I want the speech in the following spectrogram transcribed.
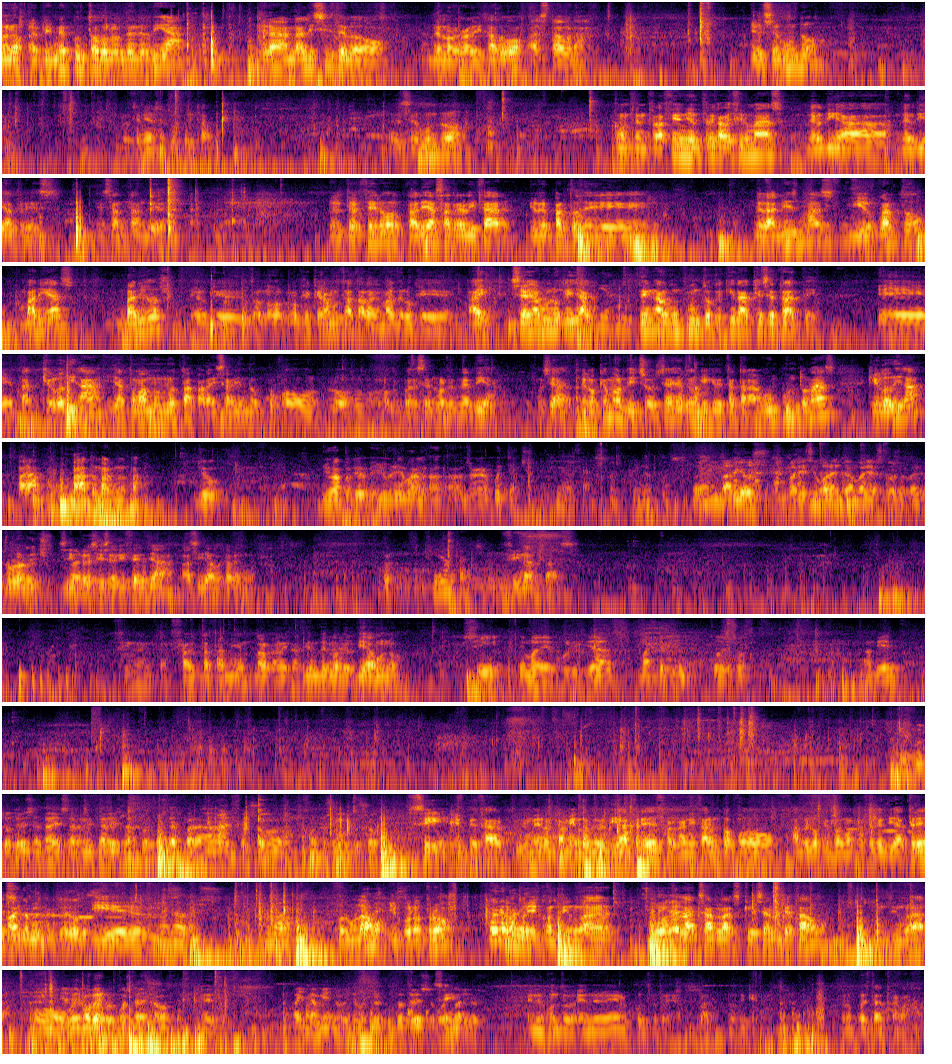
Bueno, el primer punto del orden del día era análisis de lo, de lo realizado hasta ahora. El segundo, lo tenías apuntado. El segundo, concentración y entrega de firmas del día, del día 3 en Santander. El tercero, tareas a realizar y reparto de, de las mismas. Y el cuarto, varias, varios, el que, lo, lo que queramos tratar además de lo que hay. Si hay alguno que ya tenga algún punto que quiera que se trate, eh, tal, que lo diga y ya tomamos nota para ir sabiendo un poco lo, lo que puede ser el orden del día. O sea, de lo que hemos dicho, si hay alguien que quiere tratar algún punto más, que lo diga para, para tomar nota. Yo, yo, yo venía a, a- a entregar cuentas. Bueno, en varios, en varios igual entran varias cosas. varios No lo has dicho. Sí, pero si se dicen ya, así ya lo sabemos. Finanzas. Finanzas. Finanzas. Falta también la organización de lo del día 1. Sí, el tema de publicidad, marketing, todo eso. También. Punto 3, a tareas a realizar es las propuestas para el, curso, el próximo curso. Sí, empezar primero también lo del día 3, organizar un poco a ver lo que podemos hacer el día 3. Ah, y también, de. Y el. No. por un lado y por otro, eh, continuar con lo de las charlas que se han empezado, continuar. Y O, ver. propuesta de trabajo. Eso, Ahí también lo metemos en el punto 3 o Sí. en varios. en el punto, en el punto 3, vale, lo que quieras. Propuesta de trabajo.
